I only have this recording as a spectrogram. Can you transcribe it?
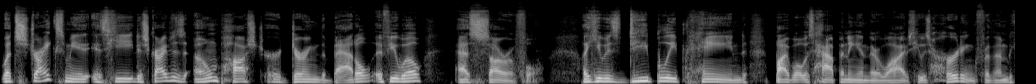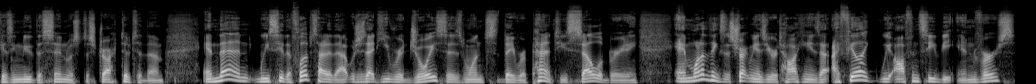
what strikes me is he describes his own posture during the battle, if you will, as sorrowful. Like he was deeply pained by what was happening in their lives. He was hurting for them because he knew the sin was destructive to them. And then we see the flip side of that, which is that he rejoices once they repent. He's celebrating. And one of the things that struck me as you were talking is that I feel like we often see the inverse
